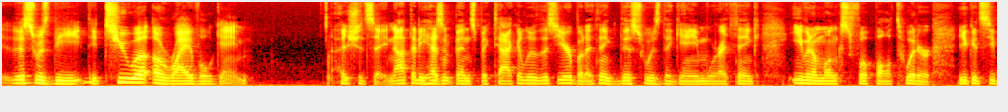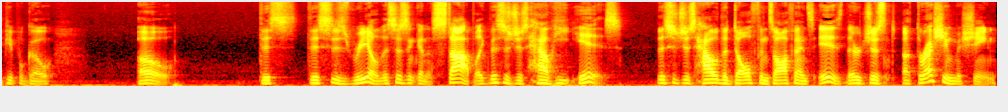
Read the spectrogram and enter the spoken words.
This was the the Tua arrival game I should say. Not that he hasn't been spectacular this year, but I think this was the game where I think even amongst football Twitter, you could see people go, "Oh, this this is real. This isn't going to stop. Like this is just how he is. This is just how the Dolphins offense is. They're just a threshing machine."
